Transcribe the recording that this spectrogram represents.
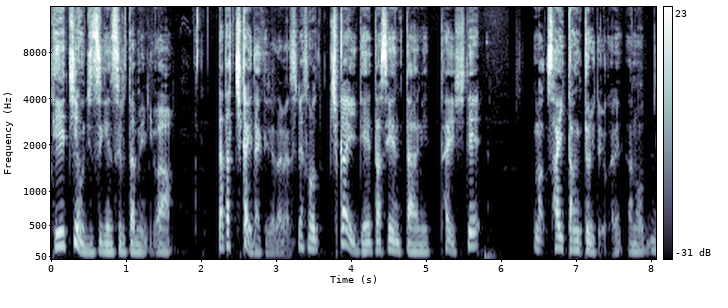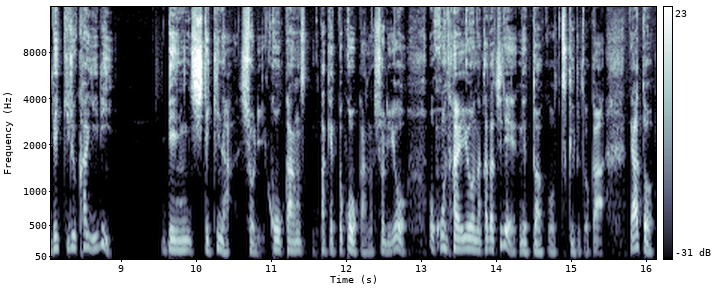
低遅延を実現するためには、ただ近いだけじゃダメですね。その近いデータセンターに対して、まあ、最短距離というかね、あの、できる限り電子的な処理、交換、パケット交換の処理を行うような形でネットワークを作るとか、で、あと、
